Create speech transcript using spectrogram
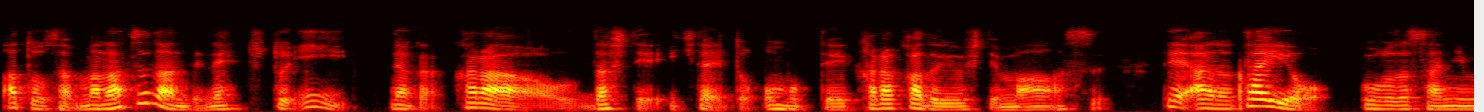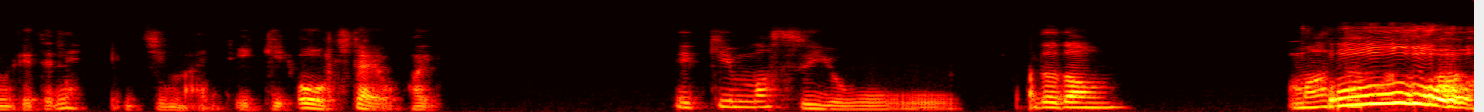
あとさ、まあ、夏なんでね、ちょっといい、なんかカラーを出していきたいと思って、カラーカード用意してます。で、あの、太陽、魚座さんに向けてね、1枚いき、お、来たよ。はい。いきますよ。どどん。また、おお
